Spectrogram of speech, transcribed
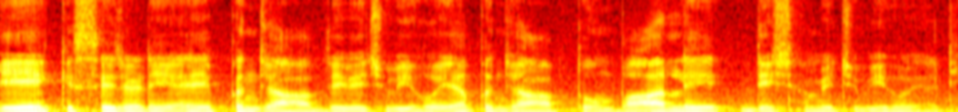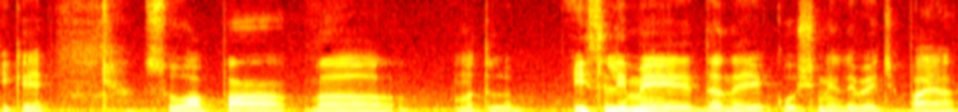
ਇਹ ਕਿਸੇ ਜਿਹੜੇ ਹੈ, ਇਹ ਪੰਜਾਬ ਦੇ ਵਿੱਚ ਵੀ ਹੋਏ ਆ, ਪੰਜਾਬ ਤੋਂ ਬਾਹਰਲੇ ਦੇਸ਼ਾਂ ਵਿੱਚ ਵੀ ਹੋਏ ਆ, ਠੀਕ ਹੈ? ਸੋ ਆਪਾਂ ਮਤਲਬ ਇਸ ਲਈ ਮੈਂ ਇਦਾਂ ਦਾ ਇਹ ਕੁਐਸਚਨ ਇਹਦੇ ਵਿੱਚ ਪਾਇਆ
